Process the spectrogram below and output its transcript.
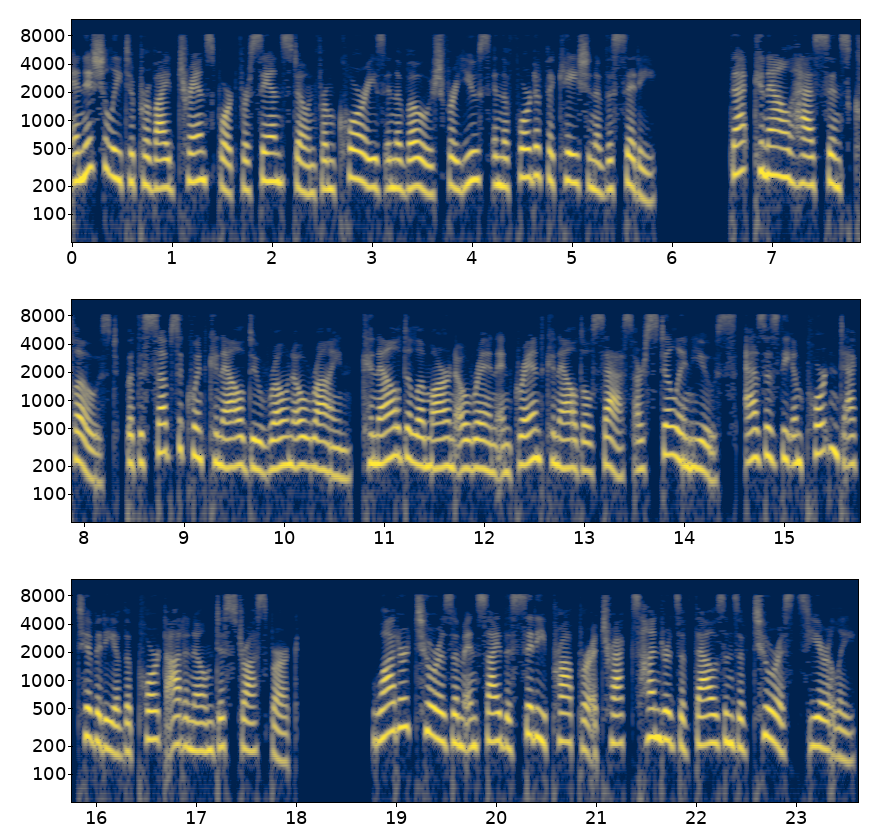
initially to provide transport for sandstone from quarries in the Vosges for use in the fortification of the city. That canal has since closed, but the subsequent Canal du Rhône au Rhin, Canal de la Marne au Rhin and Grand Canal d'Alsace are still in use, as is the important activity of the Port Autonome de Strasbourg. Water tourism inside the city proper attracts hundreds of thousands of tourists yearly.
